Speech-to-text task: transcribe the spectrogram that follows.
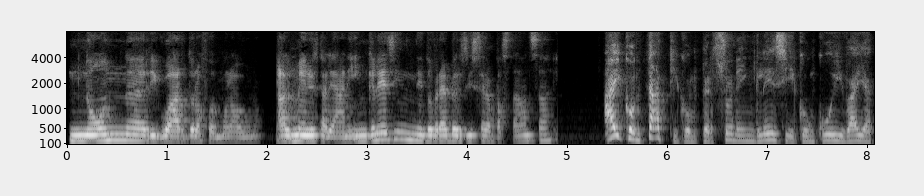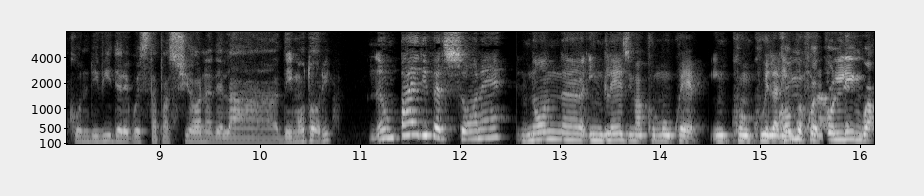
non riguardo la Formula 1, almeno italiani. Inglesi ne dovrebbero esistere abbastanza. Hai contatti con persone inglesi con cui vai a condividere questa passione della, dei motori? Un paio di persone non inglesi, ma comunque in, con cui la lingua comunque con lingua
